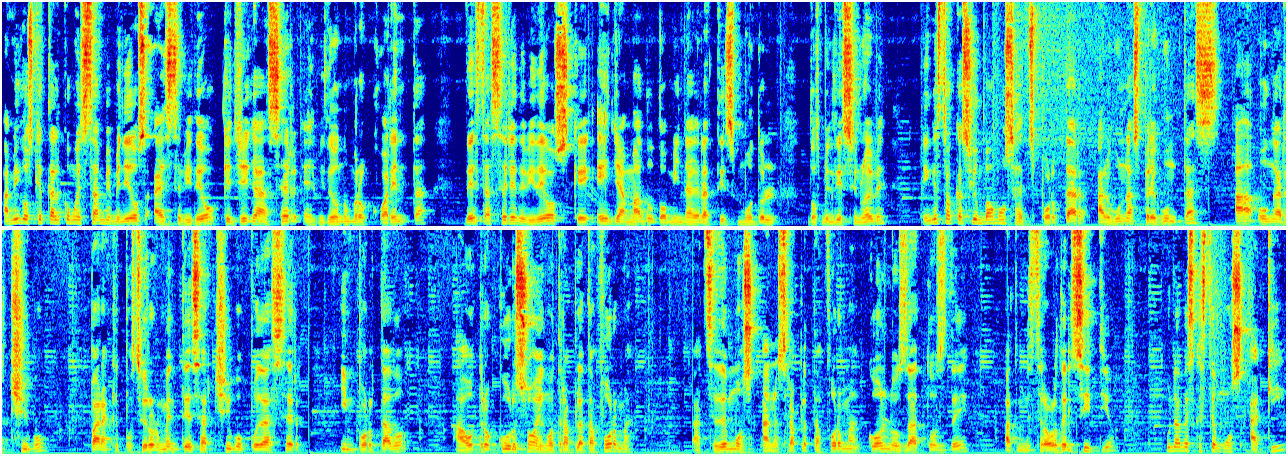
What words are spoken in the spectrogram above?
Amigos, ¿qué tal? ¿Cómo están? Bienvenidos a este video que llega a ser el video número 40 de esta serie de videos que he llamado Domina Gratis Moodle 2019. En esta ocasión vamos a exportar algunas preguntas a un archivo para que posteriormente ese archivo pueda ser importado a otro curso en otra plataforma. Accedemos a nuestra plataforma con los datos de administrador del sitio. Una vez que estemos aquí,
